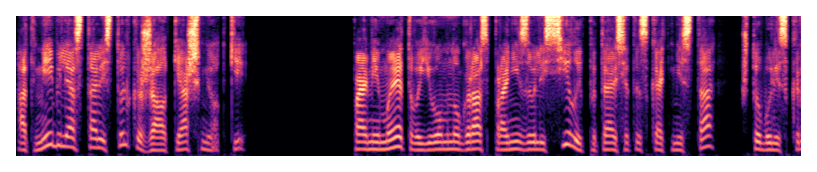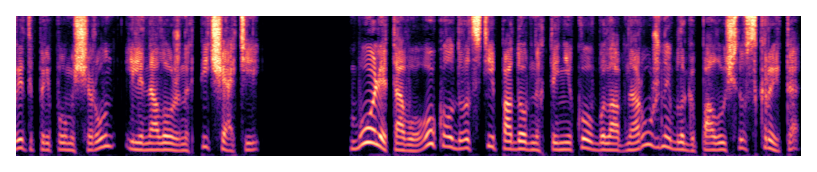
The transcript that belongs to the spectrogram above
от мебели остались только жалкие ошметки. Помимо этого, его много раз пронизывали силой, пытаясь отыскать места, что были скрыты при помощи рун или наложенных печатей. Более того, около 20 подобных тайников было обнаружено и благополучно вскрыто.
